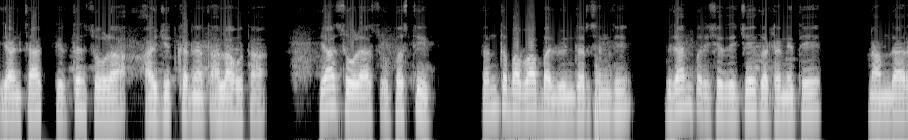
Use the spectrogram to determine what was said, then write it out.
यांचा कीर्तन सोहळा आयोजित करण्यात आला होता. या सोहळ्यास उपस्थित संत बाबा बलविंदर सिंगजी विधान परिषदेचे गटनेते नामदार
